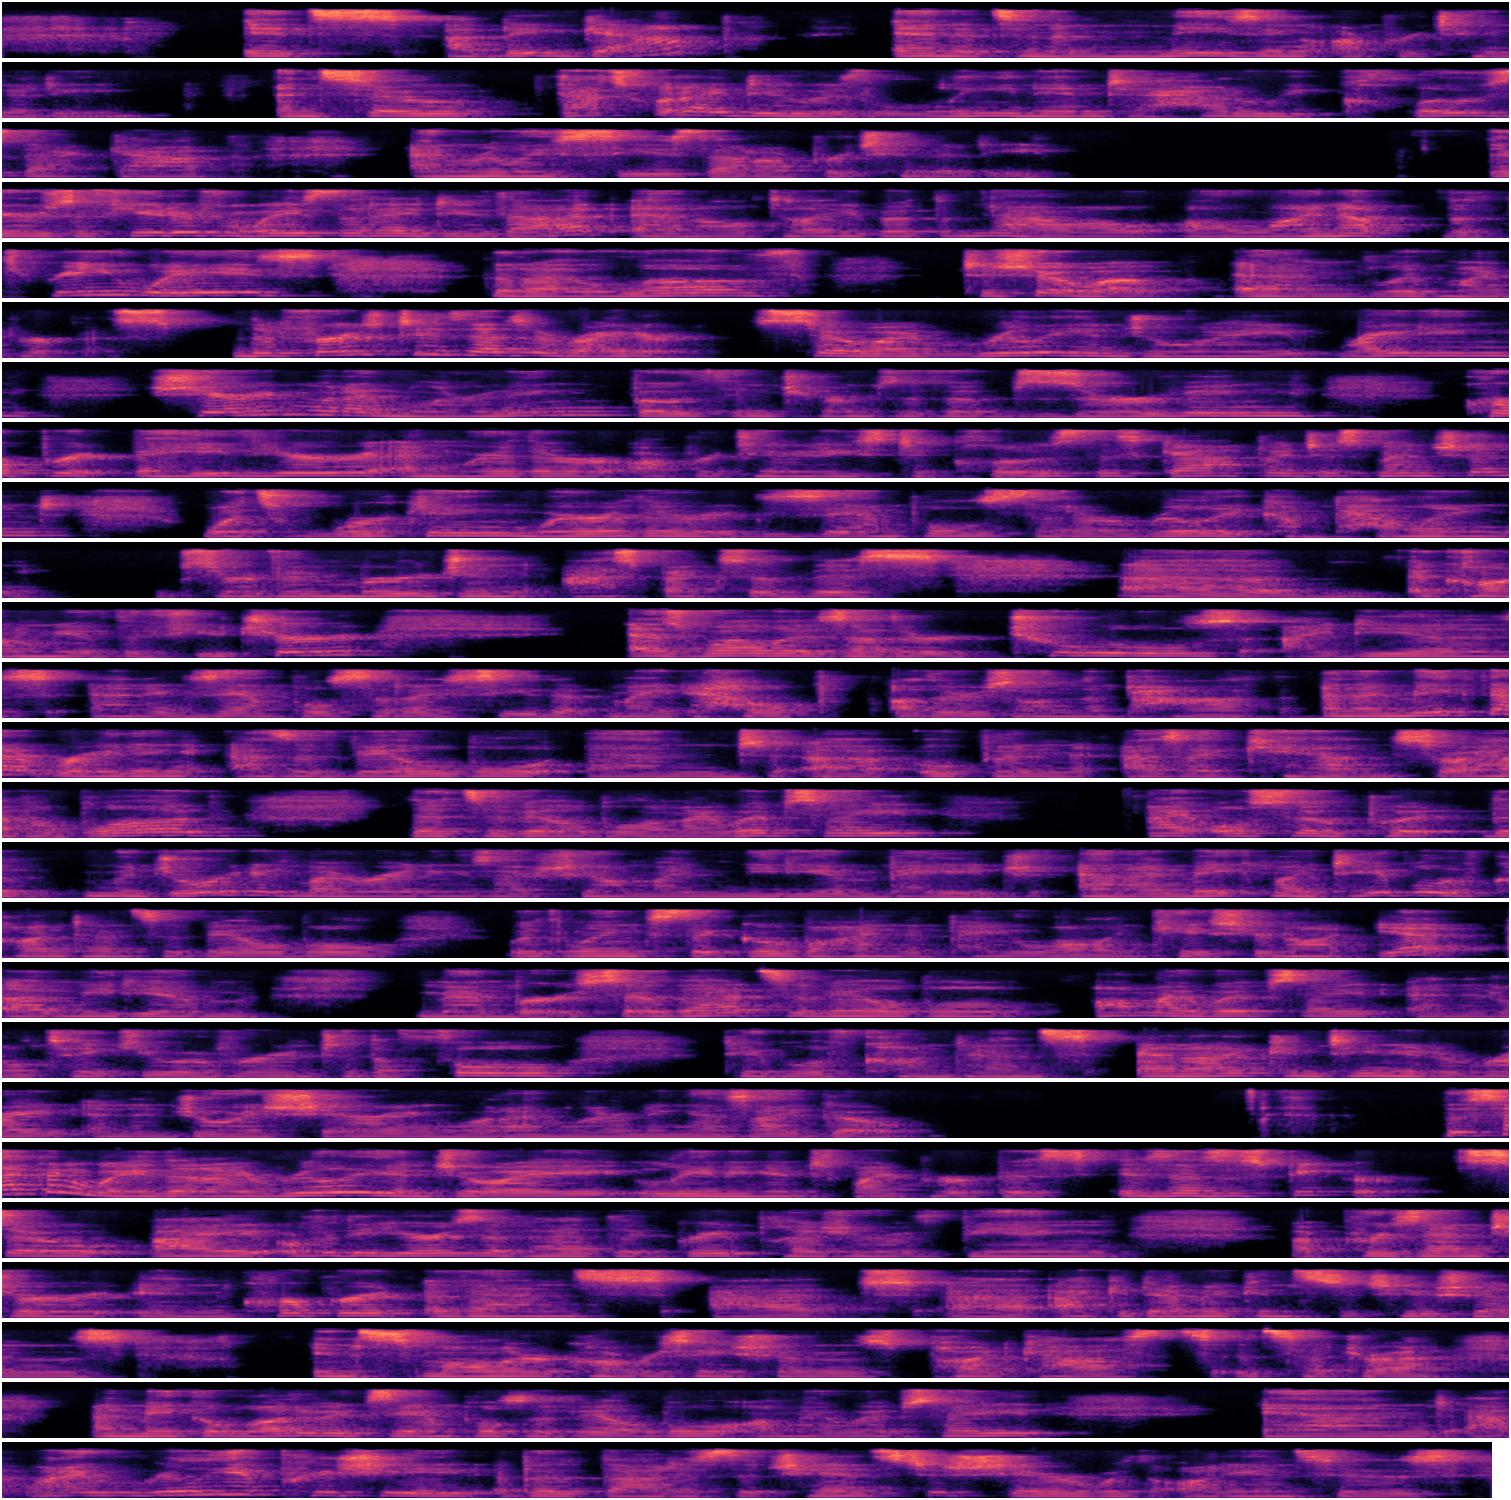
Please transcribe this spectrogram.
It's a big gap and it's an amazing opportunity. And so that's what I do is lean into how do we close that gap and really seize that opportunity there's a few different ways that I do that, and I'll tell you about them now. I'll, I'll line up the three ways that I love to show up and live my purpose. The first is as a writer. So I really enjoy writing, sharing what I'm learning, both in terms of observing corporate behavior and where there are opportunities to close this gap I just mentioned, what's working, where are there examples that are really compelling sort of emergent aspects of this uh, economy of the future as well as other tools, ideas, and examples that I see that might help others on the path. And I make that writing as available and uh, open as I can. So I have a blog that's available on my website. I also put the majority of my writing is actually on my Medium page, and I make my table of contents available with links that go behind the paywall in case you're not yet a Medium member. So that's available on my website, and it'll take you over into the full table of contents. And I continue to write and enjoy sharing what I'm learning as I go. The second way that I really enjoy leaning into my purpose is as a speaker. So I, over the years, have had the great pleasure of being a presenter in corporate events at uh, academic institutions, in smaller conversations, podcasts, etc. I make a lot of examples available on my website. And uh, what I really appreciate about that is the chance to share with audiences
